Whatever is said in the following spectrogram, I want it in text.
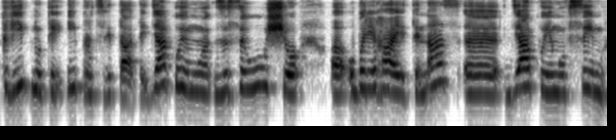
квітнути і процвітати. Дякуємо ЗСУ, що е, оберігаєте нас. Е, Дякуємо всім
